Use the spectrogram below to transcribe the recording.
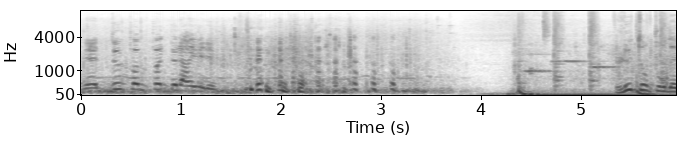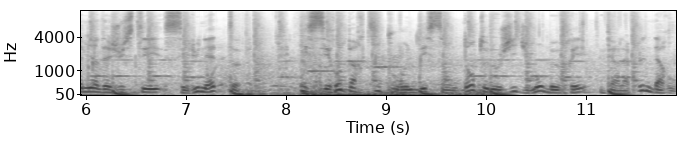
On est à deux pommes potes de l'arrivée, les Le temps pour Damien d'ajuster ses lunettes et c'est reparti pour une descente d'anthologie du Mont Beuvray vers la plaine d'Arroux.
